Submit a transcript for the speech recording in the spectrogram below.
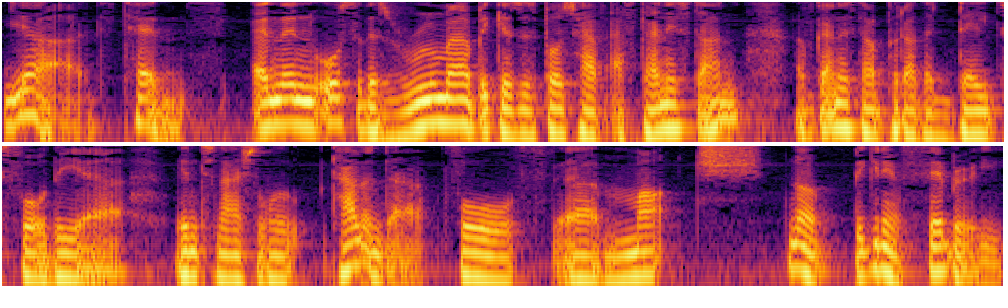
yeah, it's tense. And then also there's rumor because it's supposed to have Afghanistan. Afghanistan put out the dates for the uh, international calendar for uh, March, no, beginning of February.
